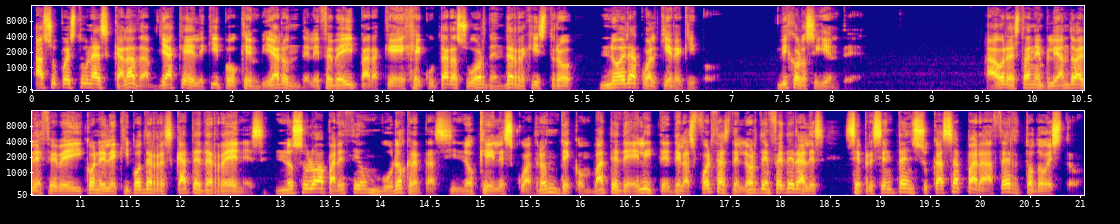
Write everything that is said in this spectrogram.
ha supuesto una escalada, ya que el equipo que enviaron del FBI para que ejecutara su orden de registro no era cualquier equipo. Dijo lo siguiente. Ahora están empleando al FBI con el equipo de rescate de rehenes. No solo aparece un burócrata, sino que el escuadrón de combate de élite de las fuerzas del orden federales se presenta en su casa para hacer todo esto.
